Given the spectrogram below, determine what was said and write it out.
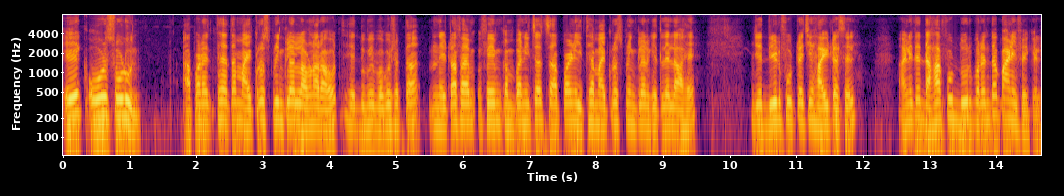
एक ओळ सोडून आपण इथे आता मायक्रो स्प्रिंकलर लावणार आहोत. हे तुम्ही बघू शकता. नेटा फॅम फेम कंपनीचंच आपण इथे मायक्रो स्प्रिंकलर घेतलेलं आहे. जे दीड फूट त्याची हाईट असेल आणि ते दहा फूट दूरपर्यंत पाणी फेकेल.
